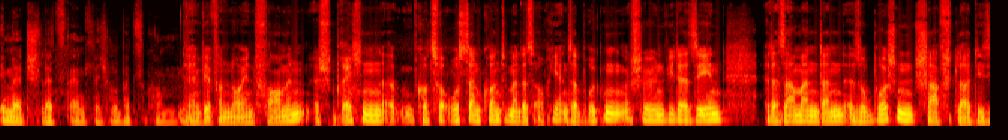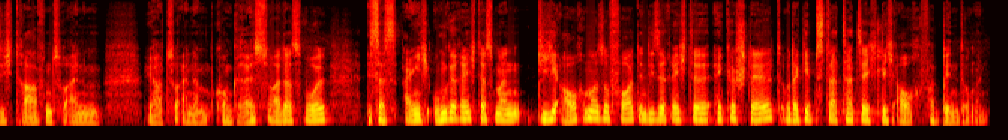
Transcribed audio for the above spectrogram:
Image letztendlich rüberzukommen. Wenn wir von neuen Formen sprechen, äh, kurz vor Ostern konnte man das auch hier in Saarbrücken schön wieder sehen. Da sah man dann so Burschenschaftler, die sich trafen zu einem, ja, zu einem Kongress war das wohl. Ist das eigentlich ungerecht, dass man die auch immer sofort in diese rechte Ecke stellt? Oder gibt es da tatsächlich auch Verbindungen?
